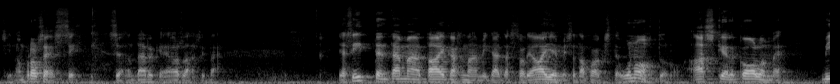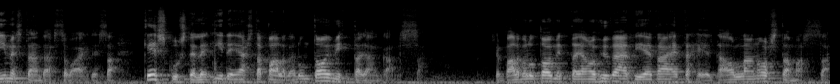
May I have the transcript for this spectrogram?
Siinä on prosessi, se on tärkeä osa sitä. Ja sitten tämä taikasana, mikä tässä oli aiemmissa tapauksissa unohtunut, askel kolme, viimeistään tässä vaiheessa, keskustele ideasta palvelun toimittajan kanssa. Sen palvelun toimittaja on hyvä tietää, että heiltä ollaan ostamassa.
